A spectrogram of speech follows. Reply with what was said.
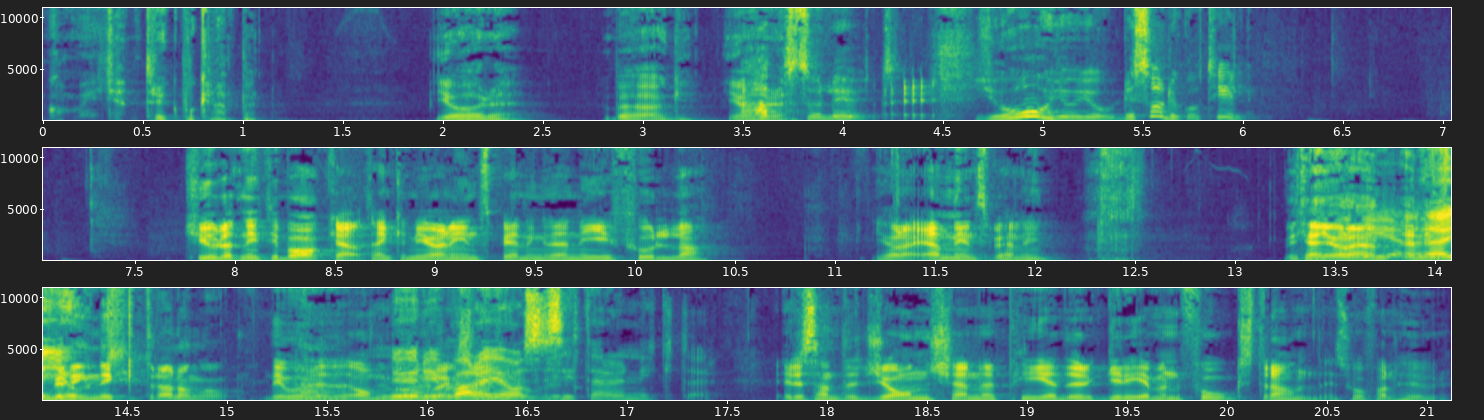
Kom igen, tryck på knappen. Gör det. Bög, gör det. Absolut. Jo, jo, jo. Det är så det går till. Kul att ni är tillbaka. Tänker ni göra en inspelning där ni är fulla? Göra en inspelning? Vi kan Det göra är en, det. en Det inspelning gjort. nyktra någon gång. Det vore om Nu är det bara jag som sitter här är nykter. Är det sant att John känner Peder Greven Fogstrand? I så fall hur?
